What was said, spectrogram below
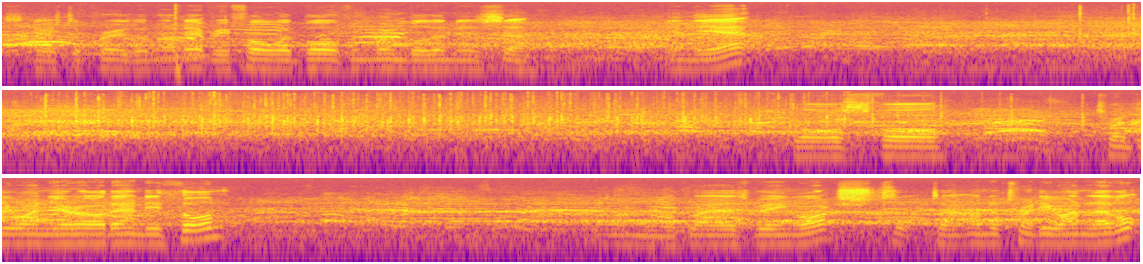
This goes to prove that not every forward ball from Wimbledon is uh, in the air. Balls for 21-year-old Andy Thorn. Of the players being watched at uh, under 21 level.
